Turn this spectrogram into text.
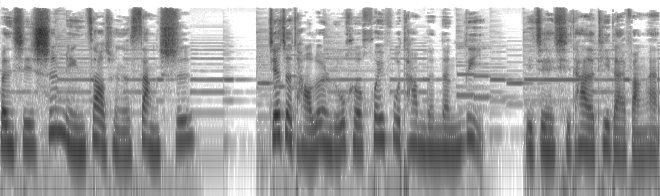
分析失明造成的丧失，接着讨论如何恢复他们的能力以及其他的替代方案。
